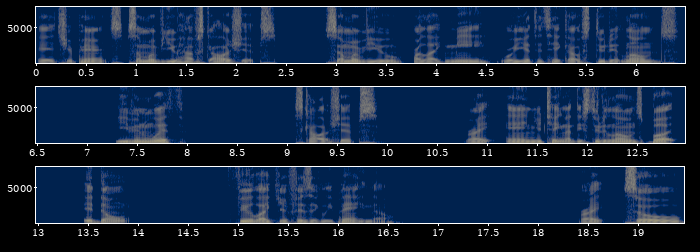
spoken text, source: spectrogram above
It's your parents. Some of you have scholarships. Some of you are like me, where you have to take out student loans, even with scholarships, right? And you're taking out these student loans, but it don't feel like you're physically paying though, right? So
